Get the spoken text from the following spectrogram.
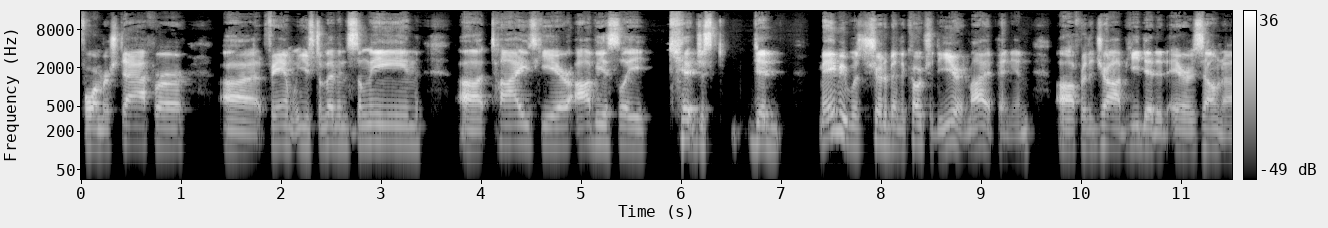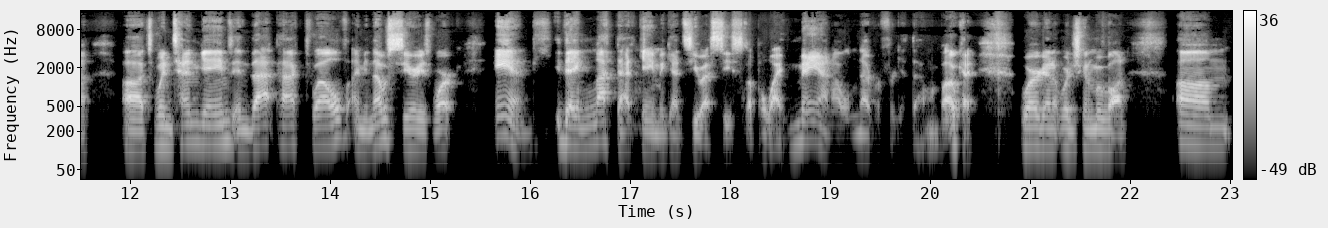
former staffer, uh, family used to live in Saline, uh, ties here. Obviously, kid just did maybe was should have been the coach of the year in my opinion uh, for the job he did at Arizona uh, to win 10 games in that Pac-12. I mean, that was serious work. And they let that game against USC slip away. Man, I will never forget that one. But okay, we're gonna we're just gonna move on. Um,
